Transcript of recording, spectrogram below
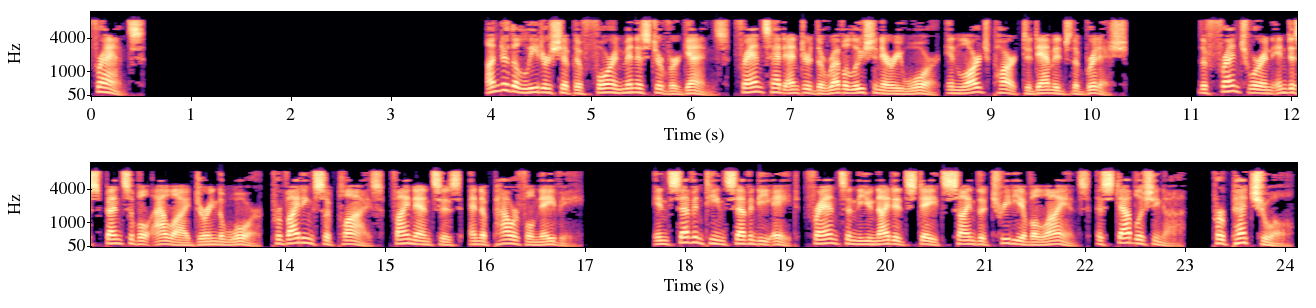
France Under the leadership of Foreign Minister Vergennes, France had entered the Revolutionary War, in large part to damage the British. The French were an indispensable ally during the war, providing supplies, finances, and a powerful navy. In 1778, France and the United States signed the Treaty of Alliance, establishing a «perpetual»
